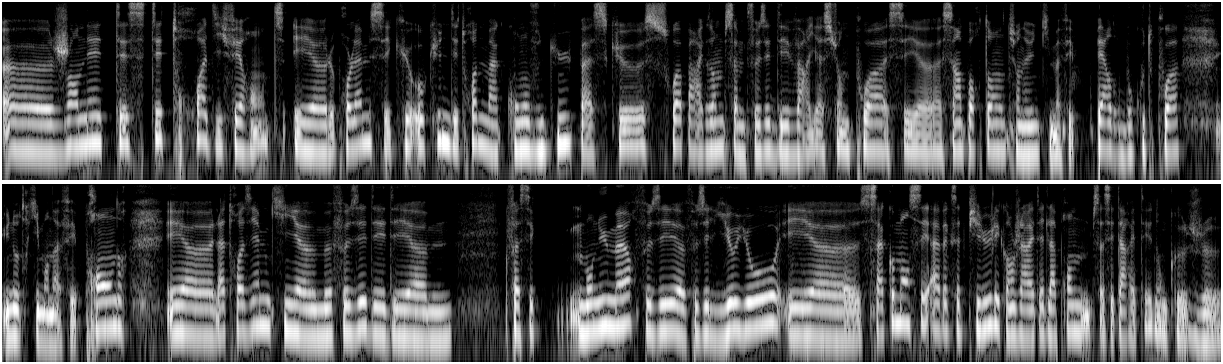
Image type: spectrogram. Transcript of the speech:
Euh, j'en ai testé trois différentes et euh, le problème, c'est qu'aucune des trois ne m'a convenu parce que soit, par exemple, ça me faisait des variations de poids assez, euh, assez importantes. Il y en a une qui m'a fait perdre beaucoup de poids, une autre qui m'en a fait prendre, et euh, la troisième qui me faisait des, Enfin, c'est mon humeur faisait faisait le yo-yo et euh, ça a commencé avec cette pilule et quand j'ai arrêté de la prendre, ça s'est arrêté. Donc euh, je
